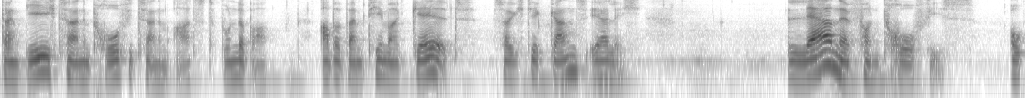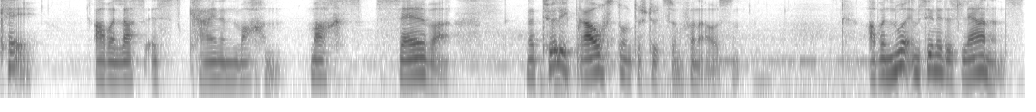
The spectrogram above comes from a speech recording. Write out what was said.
Dann gehe ich zu einem Profi, zu einem Arzt. Wunderbar. Aber beim Thema Geld sage ich dir ganz ehrlich, lerne von Profis. Okay, aber lass es keinen machen. Mach's selber. Natürlich brauchst du Unterstützung von außen, aber nur im Sinne des Lernens.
